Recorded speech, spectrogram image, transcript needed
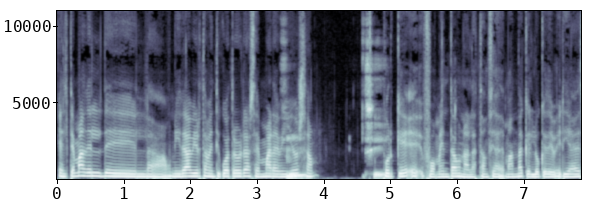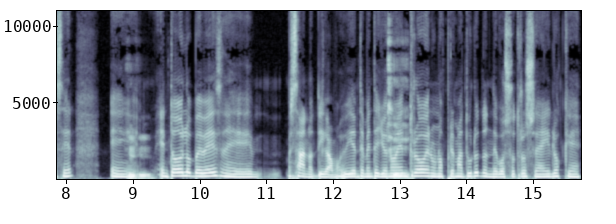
el tema de la unidad abierta 24 horas es maravillosa. Mm. Porque eh, fomenta una lactancia de demanda, que es lo que debería de ser, eh, en todos los bebés eh, sanos, digamos. Evidentemente yo no entro en unos prematuros donde vosotros seáis los que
